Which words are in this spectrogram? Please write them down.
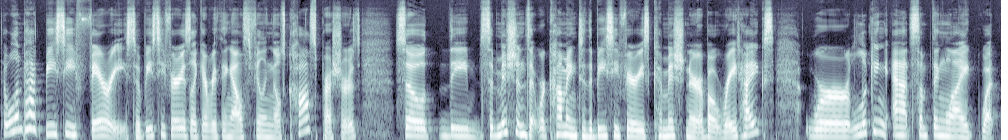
that will impact BC Ferries. So, BC Ferries, like everything else, feeling those cost pressures. So, the submissions that were coming to the BC Ferries Commissioner about rate hikes were looking at something like what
